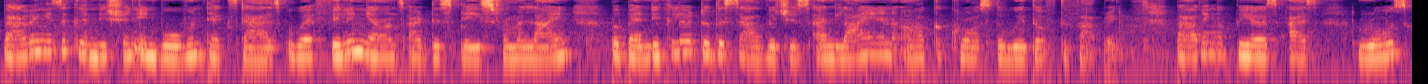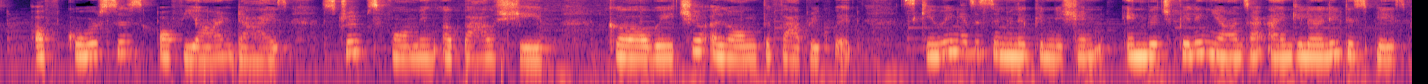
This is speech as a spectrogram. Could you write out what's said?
Bowing is a condition in woven textiles where filling yarns are displaced from a line perpendicular to the selvages and lie in an arc across the width of the fabric. Bowing appears as rows of courses of yarn dyes, strips forming a bow shape curvature along the fabric width. Skewing is a similar condition in which filling yarns are angularly displaced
